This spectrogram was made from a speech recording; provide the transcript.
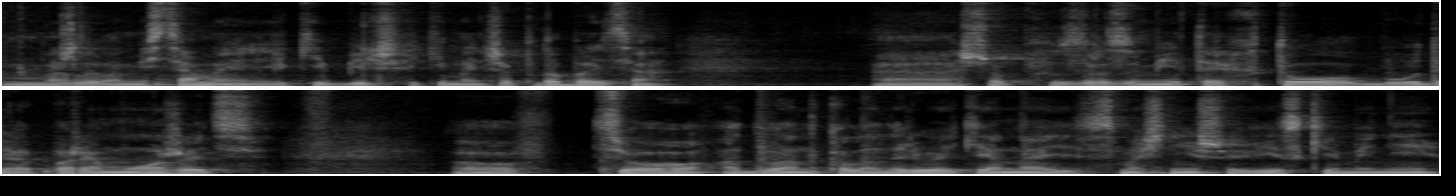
можливо, місцями, які більше, які менше подобаються, е, щоб зрозуміти, хто буде переможець цього адвент-календарю, яке найсмачніше віскі мені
